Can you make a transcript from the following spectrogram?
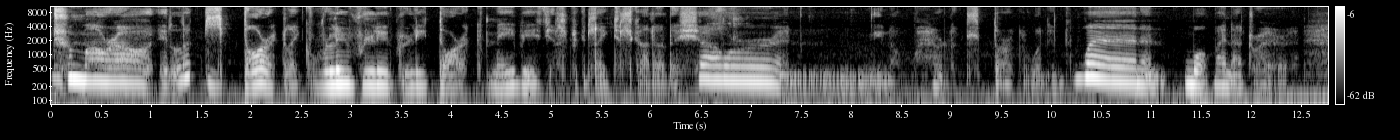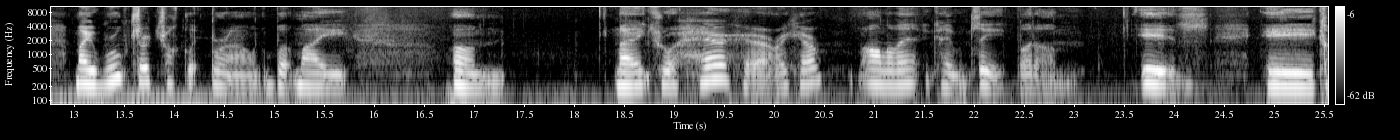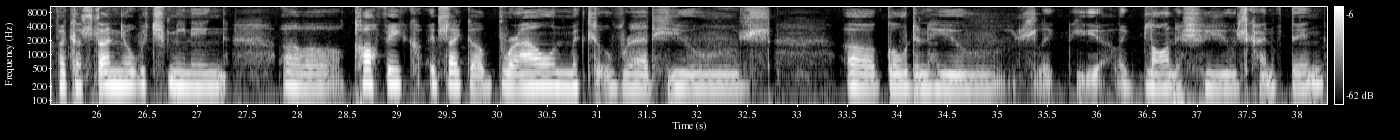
Tomorrow, it looks dark, like really, really, really dark. Maybe just because I just got out of the shower and, you know, my hair looks darker when it's when and well my natural hair my roots are chocolate brown but my um my actual hair hair right here all of it you can't even see but um is a café castaño which meaning uh coffee it's like a brown mixed with red hues uh golden hues like yeah like blondish hues kind of thing.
